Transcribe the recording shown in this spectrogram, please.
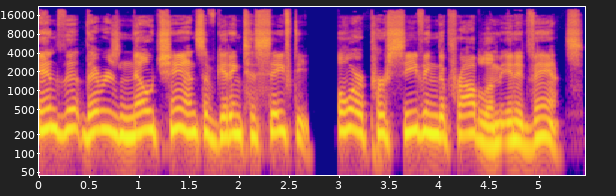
and that there is no chance of getting to safety or perceiving the problem in advance.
